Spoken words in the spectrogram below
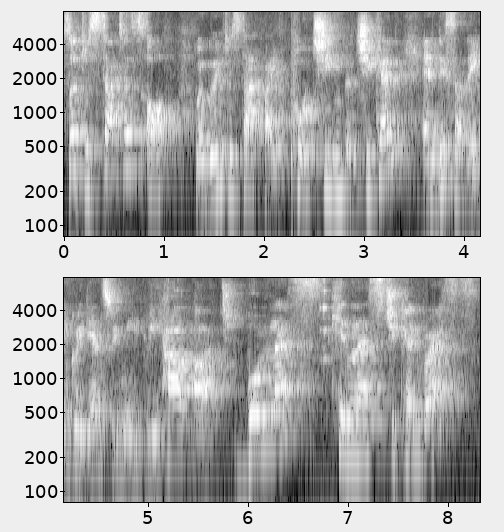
So to start us off, we're going to start by poaching the chicken and these are the ingredients we need. We have our boneless, skinless chicken breasts.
